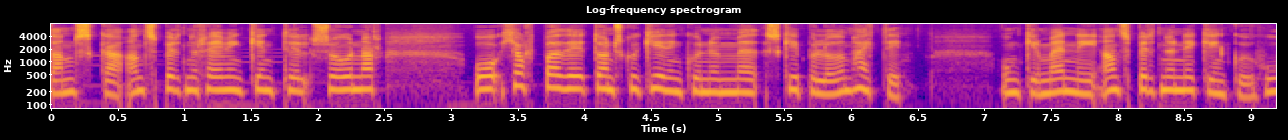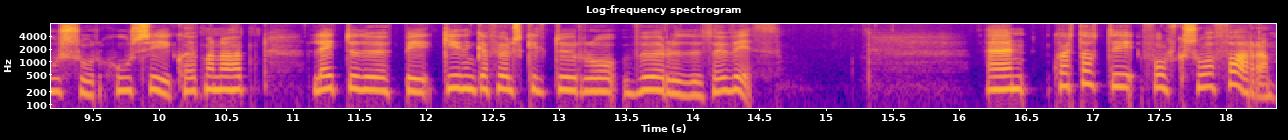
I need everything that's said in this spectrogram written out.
danska ansbyrnurheyfingin til sögunar og hjálpaði dönsku gýðingunum með skipulöðum hætti. Ungir menni í ansbyrnunni gengu hús úr húsi í kaupmannahafn, leituðu uppi gýðingafjölskyldur og vöruðu þau við. En hvert átti fólk svo að fara?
